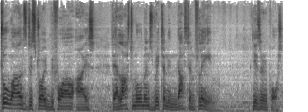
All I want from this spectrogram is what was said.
Two worlds destroyed before our eyes, their last moments written in dust and flame. Here's a report.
